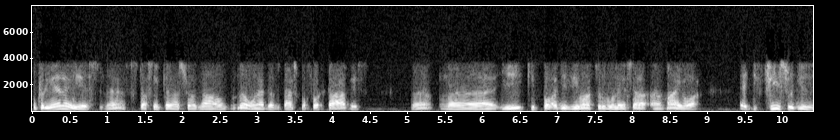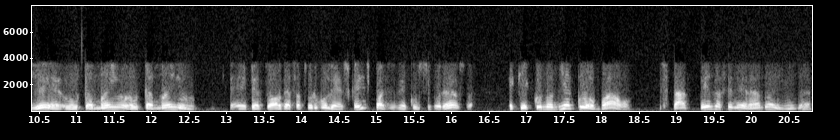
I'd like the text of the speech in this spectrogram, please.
O primeiro é esse, né? A situação internacional não é das mais confortáveis, né? Uh, e que pode vir uma turbulência maior. É difícil dizer o tamanho, o tamanho eventual dessa turbulência. O que a gente pode dizer com segurança é que a economia global está desacelerando ainda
